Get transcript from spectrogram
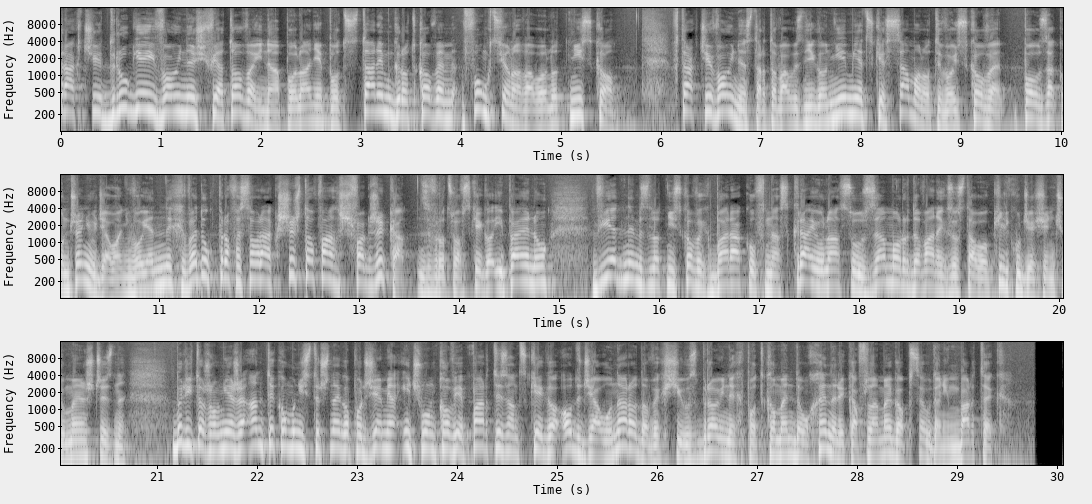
trakcie II wojny światowej na Polanie pod Starym Grodkowem funkcjonowało lotnisko. W trakcie wojny startowały z niego niemieckie samoloty wojskowe. Po zakończeniu działań wojennych według profesora Krzysztofa Szwagrzyka z wrocławskiego IPN-u w jednym z lotniskowych baraków na skraju lasu zamordowanych zostało kilkudziesięciu mężczyzn. Byli to żołnierze antykomunistycznego podziemia i członkowie partyzanckiego oddziału Narodowych Sił Zbrojnych pod komendą Henryka Flamego pseudonim Bartek.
